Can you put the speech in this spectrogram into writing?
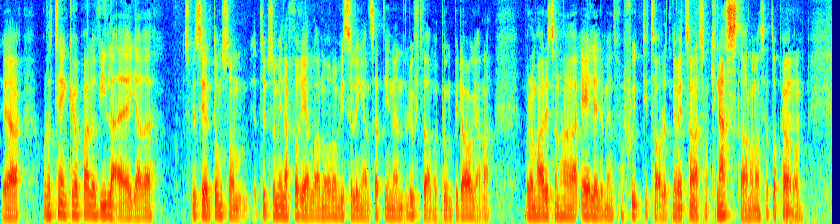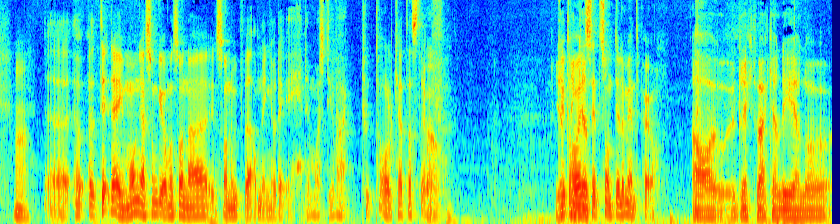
Ja, och då tänker jag på alla villaägare. Speciellt de som, typ som mina föräldrar, nu har de visserligen satt in en luftvärmepump i dagarna. Men de hade sådana här elelement från 70-talet, ni vet sådana som knastrar när man sätter på dem. Mm. Eh, Det, det är ju många som går med sådana sån uppvärmning och det, det måste ju vara total katastrof. Ja. Du kan inte ha ens ett sånt element på. Ja, och direktverkande el och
